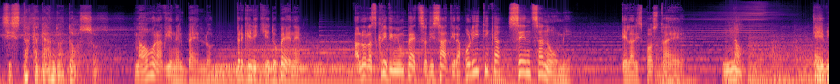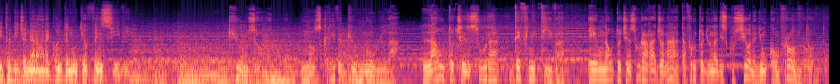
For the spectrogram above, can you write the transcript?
si sta cagando addosso. Ma ora viene il bello, perché gli chiedo bene. Allora scrivimi un pezzo di satira politica senza nomi. E la risposta è no. Evito di generare contenuti offensivi. Chiuso. Non scrive più nulla l'autocensura definitiva e un'autocensura ragionata, frutto di una discussione, di un confronto.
